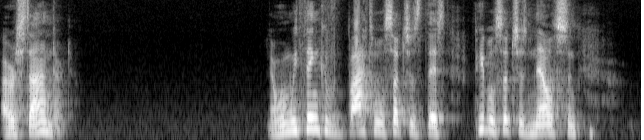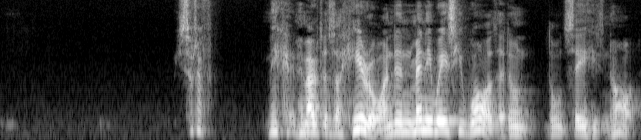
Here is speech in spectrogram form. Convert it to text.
our standard. Now, when we think of battles such as this, people such as Nelson, we sort of make him out as a hero, and in many ways he was. I don't, don't say he's not.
